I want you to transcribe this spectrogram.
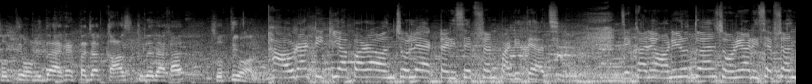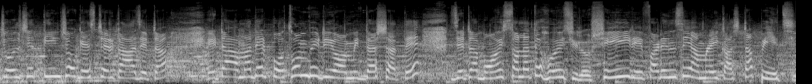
সত্যি অমিতা এক একটা যা কাজ তুলে দেখায় সত্যি ভালো। হাওড়া টিকিয়াপাড়া অঞ্চলে একটা রিসেপশন পার্টিতে আছি যেখানে অনিরুদ্ধ অ্যান্ড সোনিয়া রিসেপশন চলছে তিনশো গেস্টের কাজ এটা। এটা আমাদের প্রথম ভিডিও অমিতদার সাথে যেটা মহেশতলাতে হয়েছিল। সেই রেফারেন্সেই আমরা এই কাজটা পেয়েছি।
